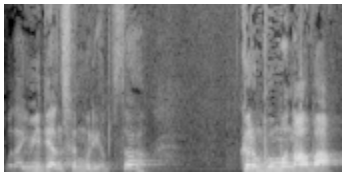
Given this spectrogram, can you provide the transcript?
그보다 위대한 선물이 없어. 그럼 부모 나와봐.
